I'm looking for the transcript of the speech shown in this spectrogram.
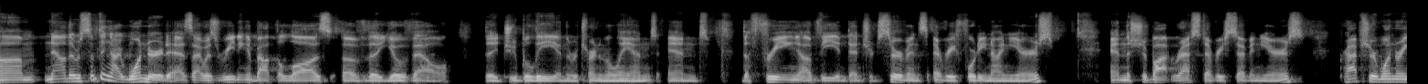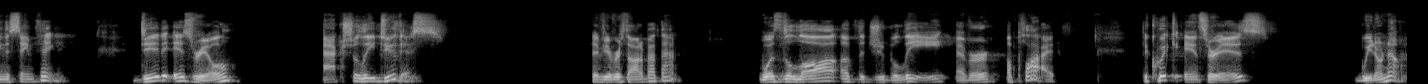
Um, now, there was something I wondered as I was reading about the laws of the Yovel, the Jubilee and the return of the land, and the freeing of the indentured servants every 49 years, and the Shabbat rest every seven years. Perhaps you're wondering the same thing. Did Israel actually do this? Have you ever thought about that? Was the law of the Jubilee ever applied? The quick answer is we don't know.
